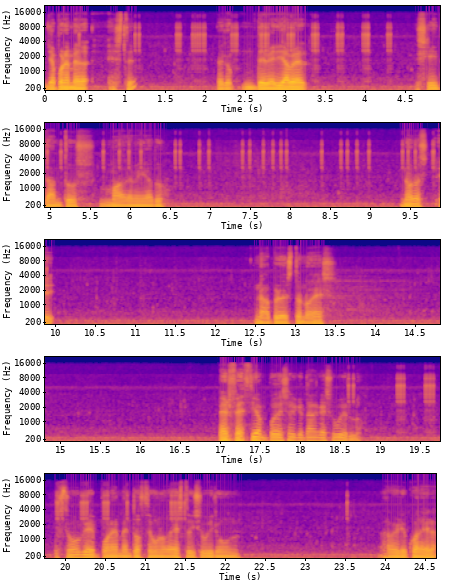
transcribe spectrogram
Ya ponerme este. Pero debería haber... Es que hay tantos... Madre mía, tú. No, no es... eh. No, pero esto no es. Perfección, puede ser que tenga que subirlo. Pues tengo que ponerme entonces uno de estos y subir un... A ver cuál era.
